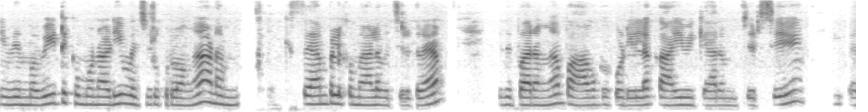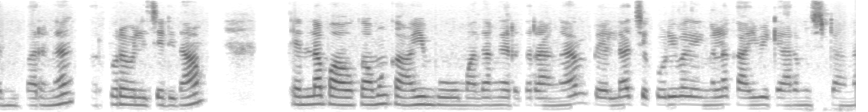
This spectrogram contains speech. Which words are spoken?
இது நம்ம வீட்டுக்கு முன்னாடியும் வச்சுருக்குறோங்க. ஆனால் சாம்பிளுக்கு மேலே வச்சுருக்குறேன். இது பாருங்கள் பாவக்காய் கொடியெல்லாம் காய் வைக்க ஆரம்பிச்சிருச்சு. பாருங்கள் கற்பூரவள்ளி செடி தான் எல்லா பாவக்காவும் காயும் பூவுமாக தாங்க இருக்கிறாங்க. இப்போ எல்லா செ கொடி வகைங்கள்லாம் காய் வைக்க ஆரம்பிச்சிட்டாங்க.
